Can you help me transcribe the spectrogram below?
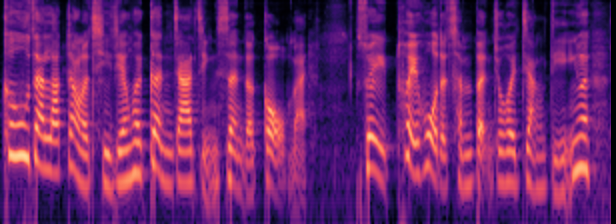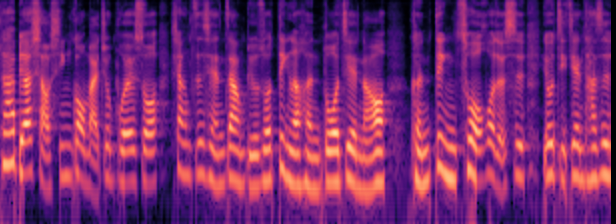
客户在 lockdown 的期间会更加谨慎的购买。所以退货的成本就会降低，因为大家比较小心购买，就不会说像之前这样，比如说订了很多件，然后可能订错，或者是有几件它是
